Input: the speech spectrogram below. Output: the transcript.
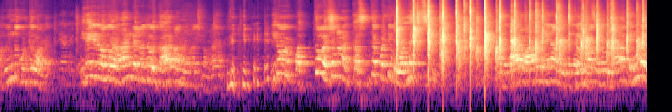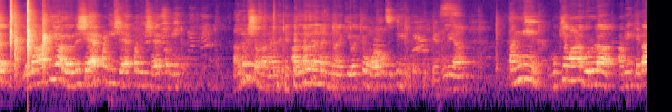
பகிர்ந்து கொடுத்துருவாங்க. இதே இது வந்து ஒரு ஆண்கள் வந்து ஒரு கார் வாங்கணும்னு வச்சுக்கோங்களேன். இது ஒரு பத்து வருஷமா நான் கஷ்டப்பட்டு உழைச்சி அந்த காரை வாங்கினேன்னு அவங்களுக்கு தைரியமா சொல்ல முடியும். ஆனா பெண்கள் எல்லாத்தையும் அதை வந்து ஷேர் பண்ணி ஷேர் பண்ணி ஷேர் பண்ணி நல்ல விஷயம் தானே? அதனால தானே இன்னைக்கு வரைக்கும் உலகம் சுத்திக்கிட்டு இருக்கு. இல்லையா? தண்ணி முக்கியமான பொருளா அப்படின்னு கேட்டா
